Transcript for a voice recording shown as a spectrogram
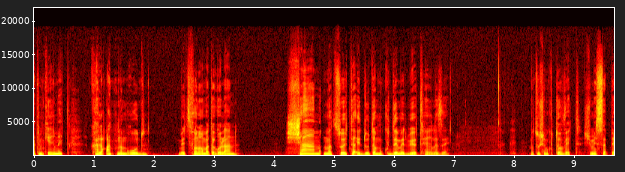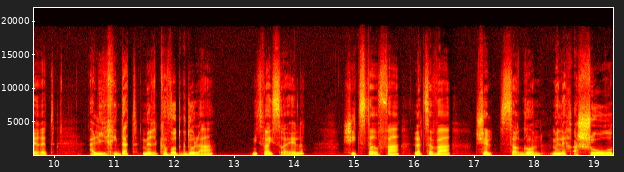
אתם מכירים את קלעת נמרוד בצפון רמת הגולן? שם מצאו את העדות המוקדמת ביותר לזה. מצאו שם כתובת שמספרת על יחידת מרכבות גדולה מצבא ישראל, שהצטרפה לצבא של סרגון, מלך אשור,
